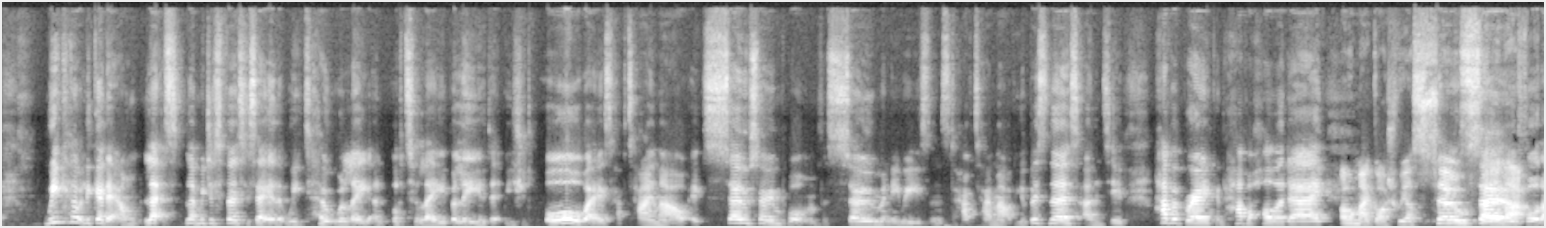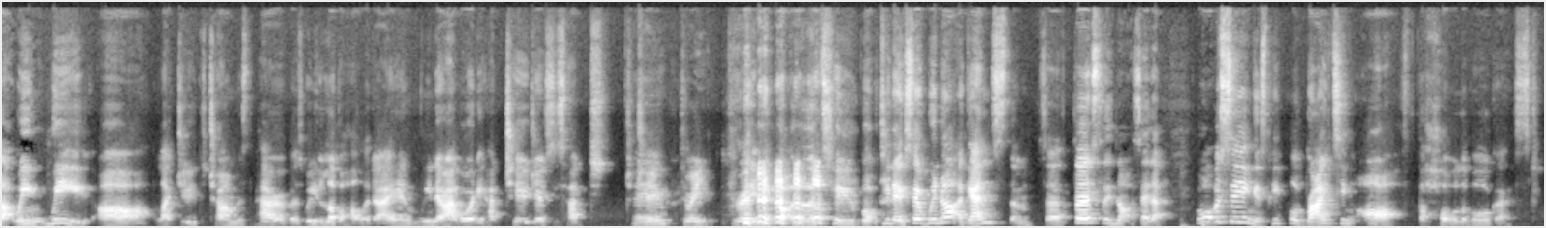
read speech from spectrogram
we totally get it. And let's let me just firstly say that we totally and utterly believe that you should always have time out. It's so, so important for so many reasons to have time out of your business and to have a break and have a holiday. Oh my gosh, we are so, so for that. for that. We we are like Judith Chalmers, the pair of us. We love a holiday, and we know I've already had two. Josie's had two, Two, three. three. Got another two booked. You know, so we're not against them. So firstly, not to say that. But what we're seeing is people writing off the whole of August.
